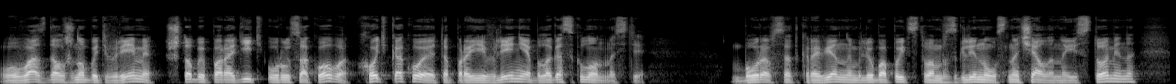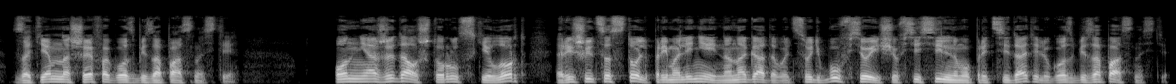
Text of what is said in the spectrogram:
У вас должно быть время, чтобы породить у Русакова хоть какое-то проявление благосклонности. Буров с откровенным любопытством взглянул сначала на Истомина, затем на шефа госбезопасности. Он не ожидал, что русский лорд решится столь прямолинейно нагадывать судьбу все еще всесильному председателю госбезопасности,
